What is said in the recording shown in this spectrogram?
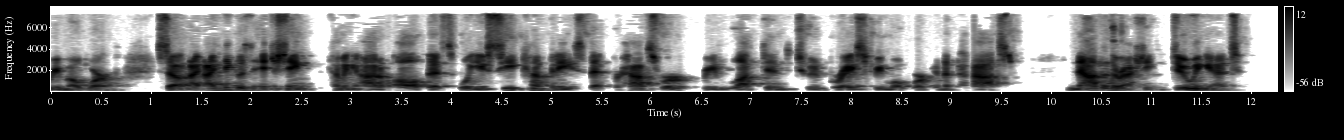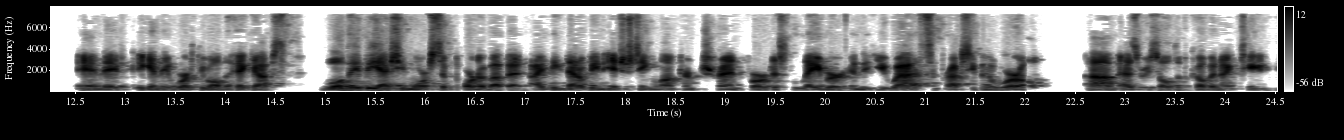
remote work. So I, I think it was interesting coming out of all of this. Well, you see companies that perhaps were reluctant to embrace remote work in the past. Now that they're actually doing it, and they've again they worked through all the hiccups, will they be actually more supportive of it? I think that'll be an interesting long-term trend for just labor in the U.S. and perhaps even the mm-hmm. world um, as a result of COVID-19.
